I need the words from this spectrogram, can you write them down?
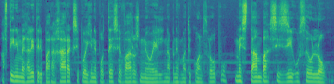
Αυτή είναι η μεγαλύτερη παραχάραξη που έγινε ποτέ σε βάρος νεοέλληνα πνευματικού ανθρώπου με στάμπα συζύγου θεολόγου.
